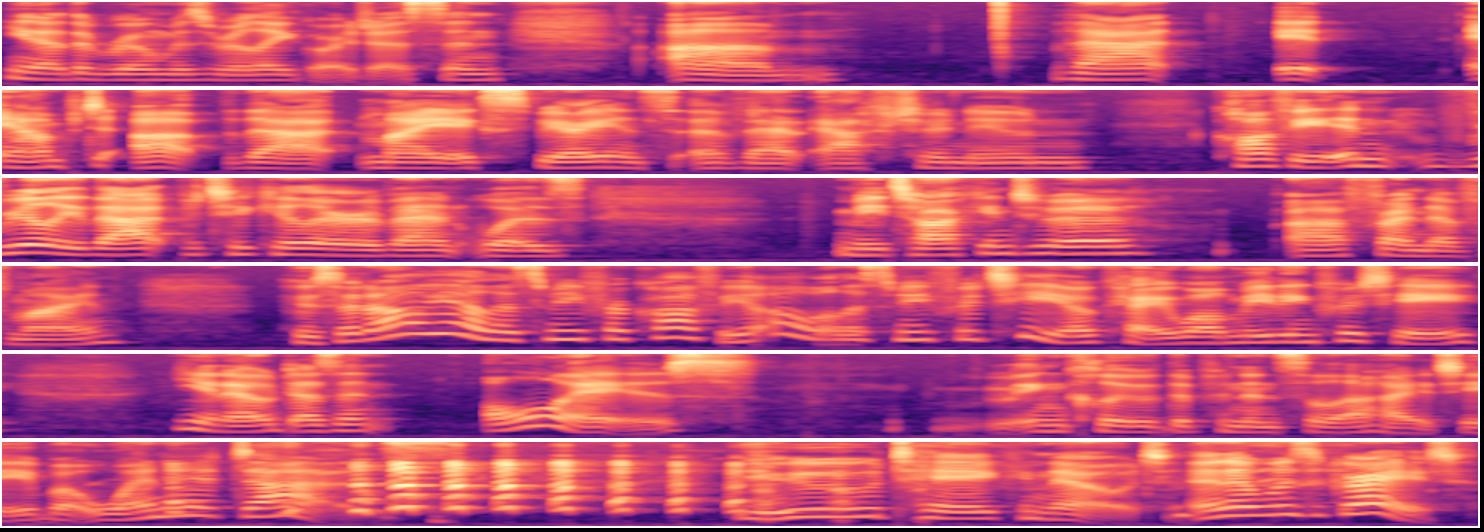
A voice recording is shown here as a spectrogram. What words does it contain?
you know the room was really gorgeous. And um that it amped up that my experience of that afternoon coffee. And really that particular event was me talking to a, a friend of mine who said oh yeah let's meet for coffee. Oh well let's meet for tea. Okay well meeting for tea you know doesn't always include the peninsula high tea but when it does you take note. And it was great.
